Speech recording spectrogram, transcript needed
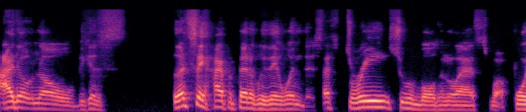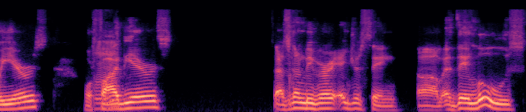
I don't know because let's say hypothetically they win this. That's three Super Bowls in the last what four years or Mhm. 5 years. That's going to be very interesting. Um, if they lose,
